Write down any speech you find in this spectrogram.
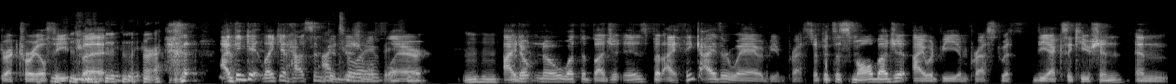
directorial feat, but I think it like it has some good Auteur visual vision. flair. Hmm I don't know what the budget is, but I think either way I would be impressed. If it's a small budget, I would be impressed with the execution and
